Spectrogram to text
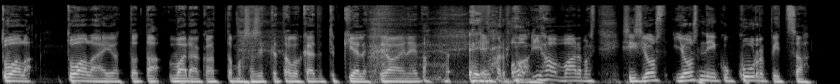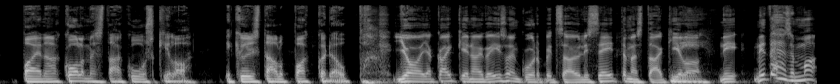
tuolla, tuolla ei ole tota vada katsomassa sitten, että onko käytetty kiellettyjä aineita. Ei Et varmaan. oo ihan varmasti. Siis jos, jos niinku kurpitsa painaa 306 kiloa, niin kyllä sitä on ollut pakko douppaa. Joo, ja kaikkien aika isoin kurpitsa on yli 700 kiloa. Niin. Niin, niin mitähän se, ma-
